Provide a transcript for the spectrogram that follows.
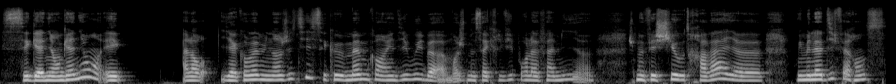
c'est gagnant-gagnant et alors, il y a quand même une injustice, c'est que même quand il dit oui, bah moi je me sacrifie pour la famille, euh, je me fais chier au travail, euh, oui, mais la différence,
